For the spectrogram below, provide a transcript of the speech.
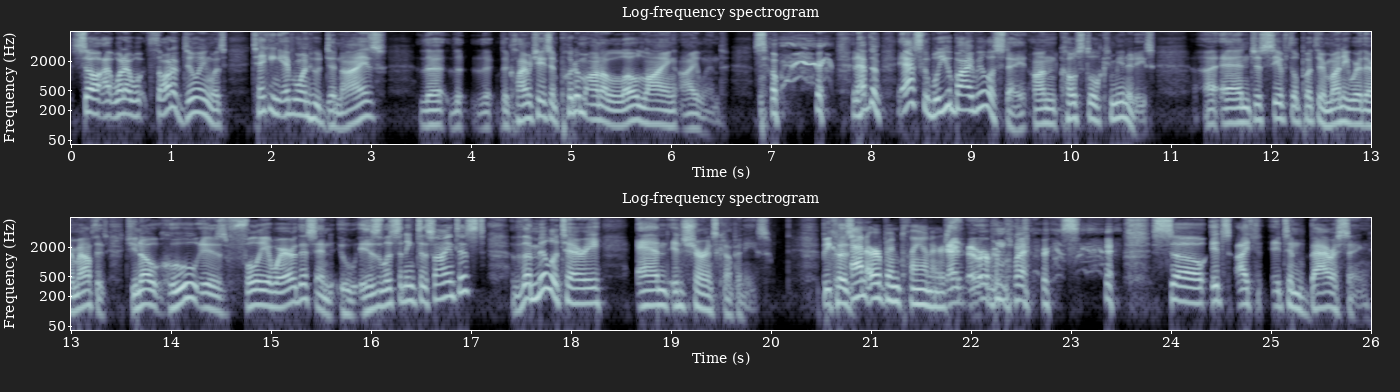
so I, what I w- thought of doing was taking everyone who denies the, the, the, the climate change and put them on a low-lying island. So and have them ask them, will you buy real estate on coastal communities? Uh, and just see if they'll put their money where their mouth is. Do you know who is fully aware of this and who is listening to scientists? The military and insurance companies. Because and urban planners and urban planners. so it's I th- it's embarrassing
